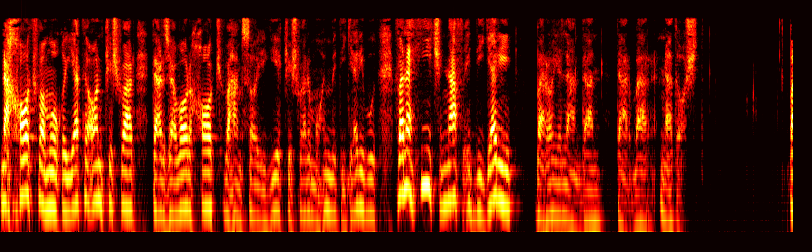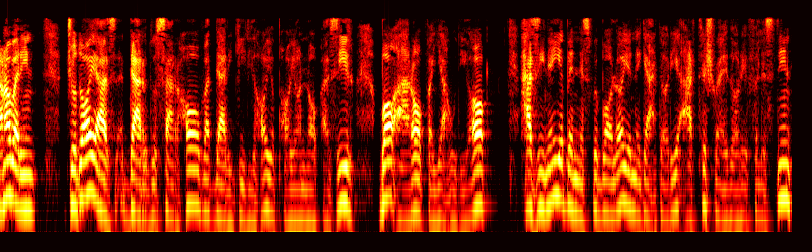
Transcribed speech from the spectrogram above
نه خاک و موقعیت آن کشور در جوار خاک و همسایگی کشور مهم دیگری بود و نه هیچ نفع دیگری برای لندن در بر نداشت. بنابراین جدای از درد و سرها و درگیری های پایان ناپذیر با اعراب و یهودی ها هزینه به نسب بالای نگهداری ارتش و اداره فلسطین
